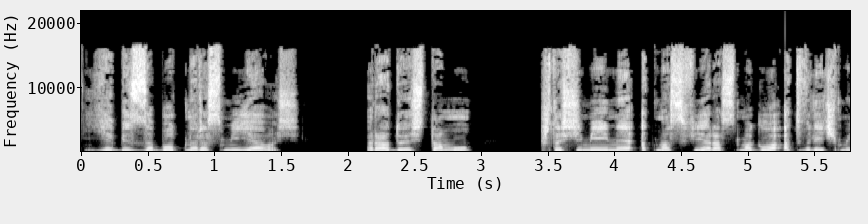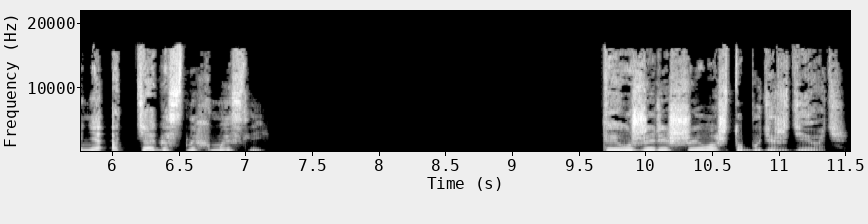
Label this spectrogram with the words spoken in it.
Я беззаботно рассмеялась, радуясь тому, что семейная атмосфера смогла отвлечь меня от тягостных мыслей. «Ты уже решила, что будешь делать?»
